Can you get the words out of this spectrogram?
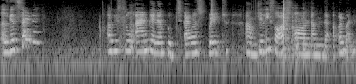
let's get started. Okay, so I'm gonna put, I'm gonna spread um, chili sauce on um, the upper bun.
